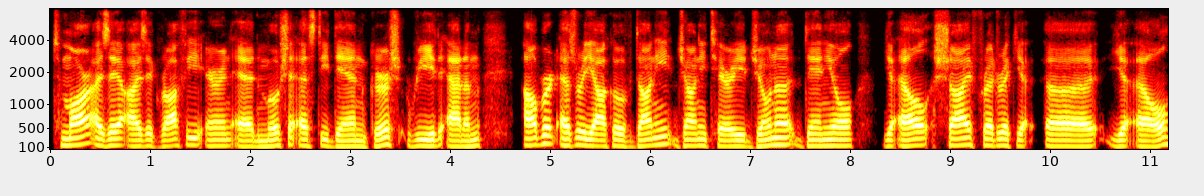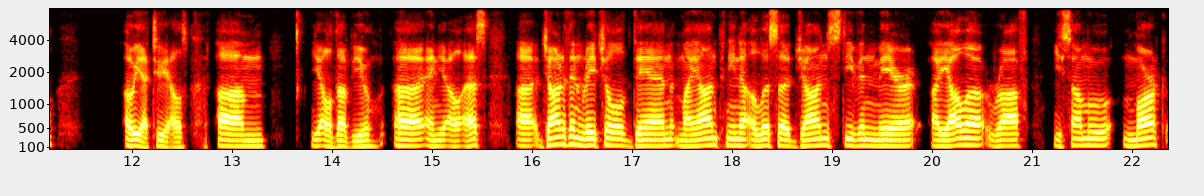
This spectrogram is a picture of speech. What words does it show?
Tamar, Isaiah, Isaac, Rafi, Aaron, Ed, Moshe, Esty, Dan, Gersh, Reed, Adam, Albert, Ezra, Yaakov, Donnie, Johnny, Terry, Jonah, Daniel, Yael, Shai, Frederick, ya- uh, Yael. Oh, yeah, two Yaels. Um, YLW uh, and YLS. Uh, Jonathan, Rachel, Dan, Mayan, Panina, Alyssa, John, Stephen, Mayer, Ayala, Raf, Isamu, Mark,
